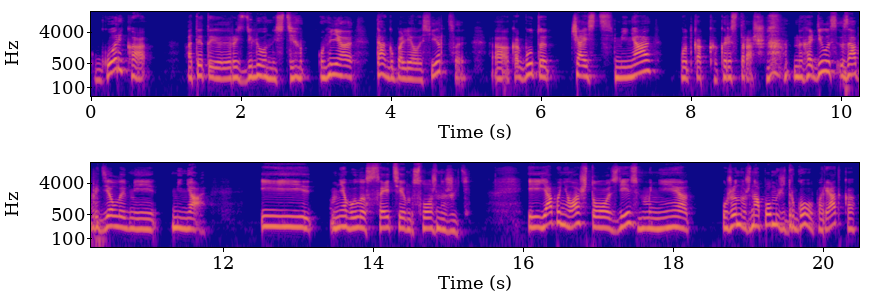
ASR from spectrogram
горько от этой разделенности. У меня так болело сердце, а, как будто часть меня, вот как крестраж, находилась за пределами меня. И мне было с этим сложно жить. И я поняла, что здесь мне уже нужна помощь другого порядка,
